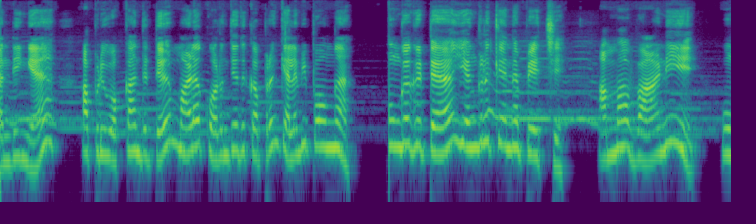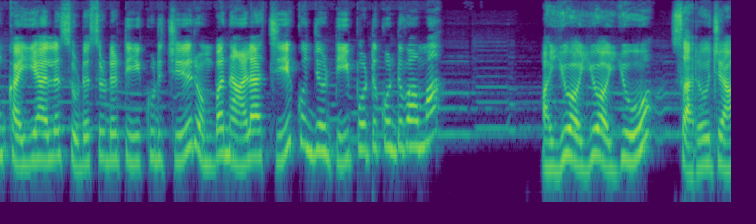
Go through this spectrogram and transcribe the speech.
வந்தீங்க. அப்படி உக்காந்துட்டு மழை குறைஞ்சதுக்கு அப்புறம் கிளம்பி போங்க. உங்ககிட்ட எங்களுக்கு என்ன பேச்சு? அம்மா வாணி உன் கையால சுட சுட டீ குடிச்சு ரொம்ப நாளாச்சு. கொஞ்சம் டீ போட்டு கொண்டு வாமா ஐயோ ஐயோ ஐயோ சரோஜா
